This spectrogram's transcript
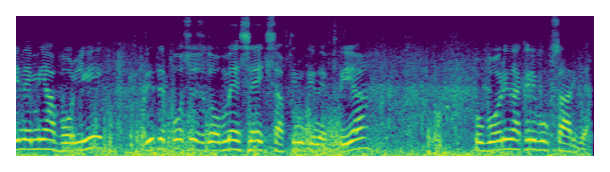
Είναι μια βολή δείτε πόσες δομές έχει σε αυτήν την ευθεία που μπορεί να κρύβουν ψάρια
